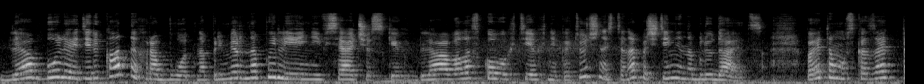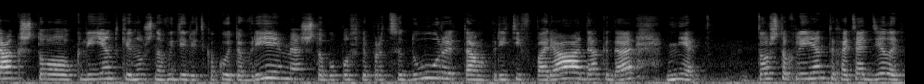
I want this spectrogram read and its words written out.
Для более деликатных работ, например, напылений всяческих, для волосковых техник отечность, она почти не наблюдается. Поэтому сказать так, что клиентке нужно выделить какое-то время, чтобы после процедуры там прийти в порядок, да, нет, то, что клиенты хотят делать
